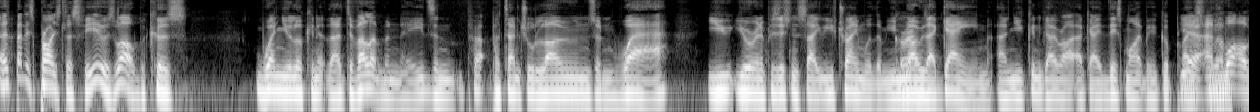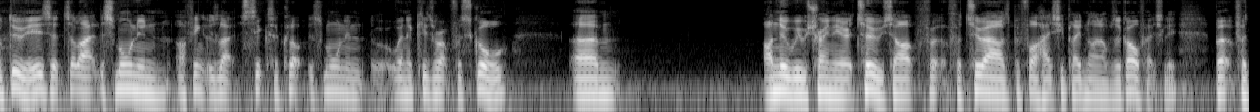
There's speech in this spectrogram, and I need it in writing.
I bet it's priceless for you as well because when you're looking at their development needs and p- potential loans and where you you're in a position to say you've trained with them, you know their game, and you can go right. Okay, this might be a good place. yeah, and them. what I'll do is, like this morning, I think it was like six o'clock this morning when the kids were up for school. Um, I knew we were training here at two, so I, for for two hours before I actually played nine hours of golf actually. But for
